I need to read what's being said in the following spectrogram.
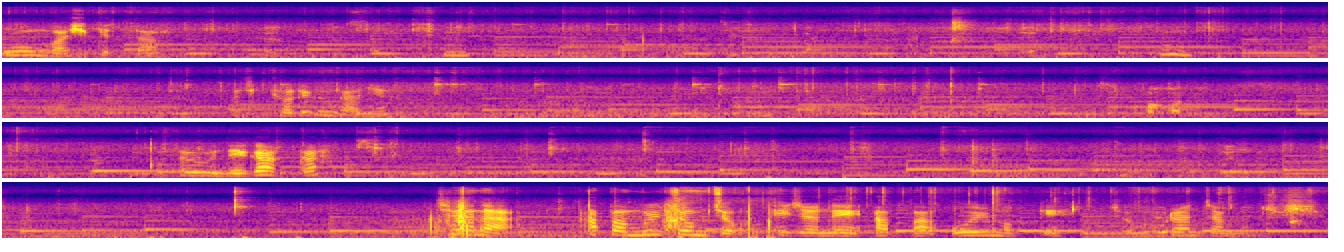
오 맛있겠다. 응. 아직 덜 익은 거 아니야? 특 어, 내가 할까? 채연아, 아빠 물 좀 줘. 그 전에 아빠 오일 먹게. 저물한 잔만 주시오.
